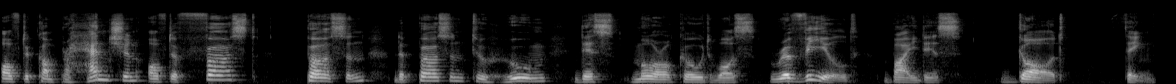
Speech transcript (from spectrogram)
of the comprehension of the first person, the person to whom this moral code was revealed by this God thing.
